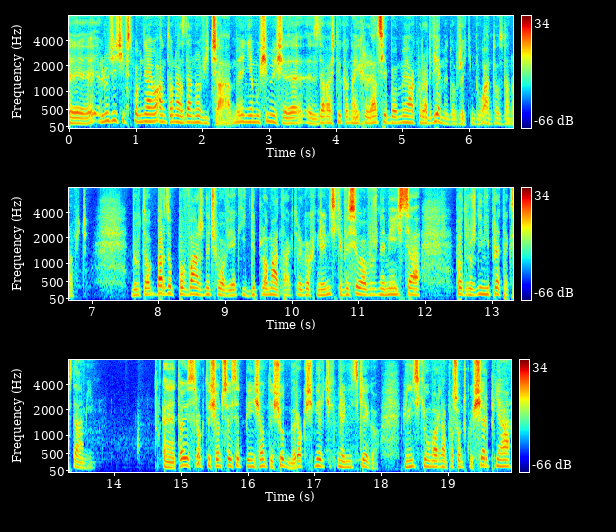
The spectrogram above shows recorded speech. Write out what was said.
Y, ludzie ci wspominają Antona Zdanowicza. My nie musimy się zdawać tylko na ich relacje, bo my akurat wiemy dobrze, kim był Anton Zdanowicz. Był to bardzo poważny człowiek i dyplomata, którego Chmielnicki wysyłał w różne miejsca pod różnymi pretekstami. E, to jest rok 1657, rok śmierci Chmielnickiego. Chmielnicki umarł na początku sierpnia,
